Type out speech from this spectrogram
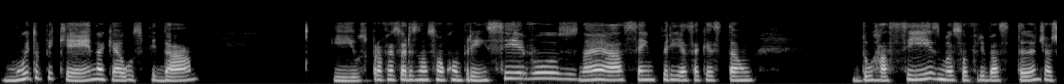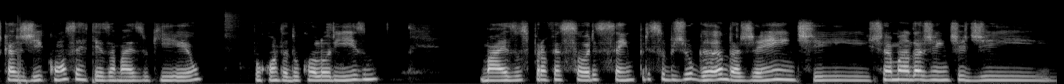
muito pequena, que a USP dá, e os professores não são compreensivos, né? Há sempre essa questão do racismo, eu sofri bastante, acho que agi com certeza mais do que eu por conta do colorismo, mas os professores sempre subjugando a gente, chamando a gente de,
